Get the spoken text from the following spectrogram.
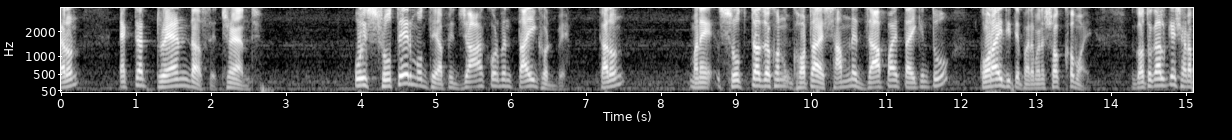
কারণ একটা ট্রেন্ড আছে ট্রেন্ড ওই স্রোতের মধ্যে আপনি যা করবেন তাই ঘটবে। কারণ মানে স্রোতটা যখন ঘটায়, সামনে যা পায় তাই কিন্তু করাই দিতে পারে মানে সক্ষম হয় গতকালকে সারা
